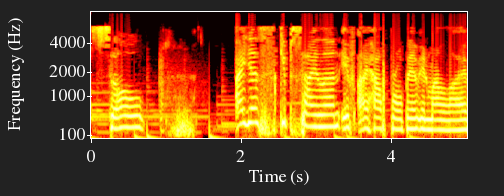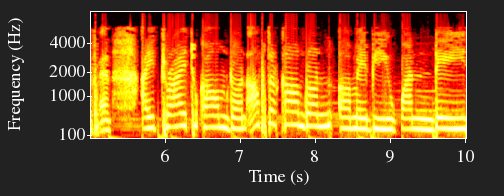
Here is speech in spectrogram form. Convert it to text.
So I just keep silent if I have problem in my life, and I try to calm down. After calm down, uh, maybe one day,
